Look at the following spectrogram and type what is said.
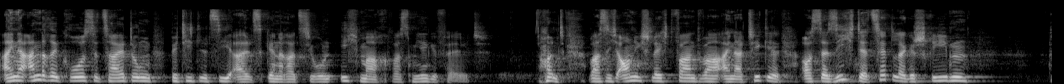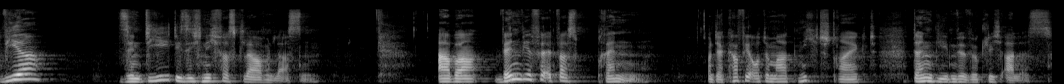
Eine andere große Zeitung betitelt sie als Generation Ich mach, was mir gefällt. Und was ich auch nicht schlecht fand, war ein Artikel aus der Sicht der Zettler geschrieben, wir sind die, die sich nicht versklaven lassen. Aber wenn wir für etwas brennen und der Kaffeeautomat nicht streikt, dann geben wir wirklich alles.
